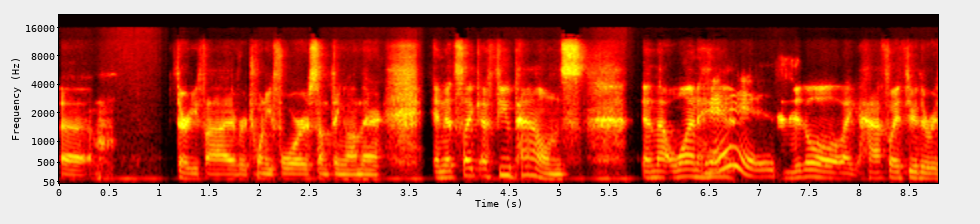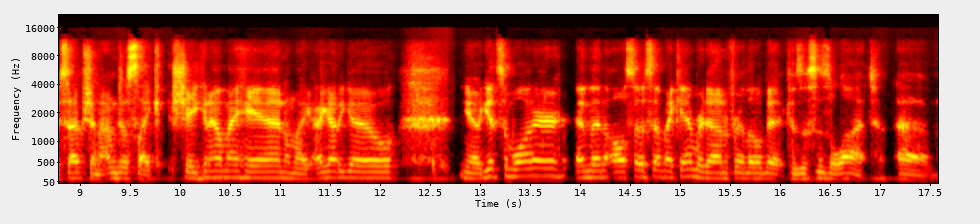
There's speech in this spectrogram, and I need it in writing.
um 35 or 24 or something on there, and it's like a few pounds in that one hand. It. And it'll like halfway through the reception, I'm just like shaking out my hand. I'm like, I gotta go, you know, get some water, and then also set my camera down for a little bit because this is a lot. Um,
